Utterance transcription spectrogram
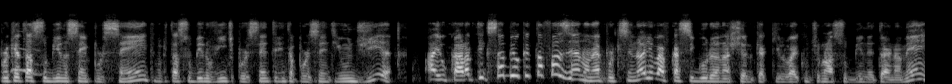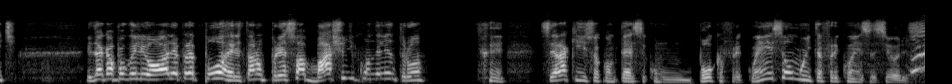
porque está subindo 100%, porque está subindo 20%, 30% em um dia. Aí o cara tem que saber o que está fazendo, né? Porque senão ele vai ficar segurando achando que aquilo vai continuar subindo eternamente. E daqui a pouco ele olha e fala, porra, ele está no preço abaixo de quando ele entrou. Será que isso acontece com pouca frequência ou muita frequência, senhores?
